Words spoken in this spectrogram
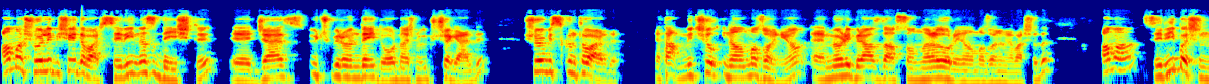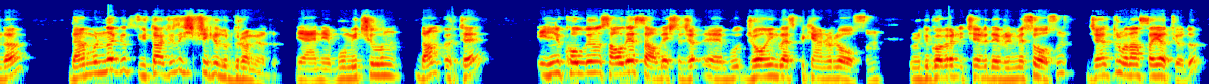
ama şöyle bir şey de var. Seri nasıl değişti? E, Jazz 3-1 öndeydi. Oradan şimdi 3-3'e geldi. Şöyle bir sıkıntı vardı. Ya tamam Mitchell inanılmaz oynuyor. E, Murray biraz daha sonlara doğru inanılmaz oynamaya başladı. Ama seri başında Denver Nuggets Utah Jazz'ı hiçbir şekilde durduramıyordu. Yani bu Mitchell'dan öte elini kolluyor, sallaya sallaya işte e, bu Joe Ingles pick and roll olsun, Rudy Gobert'in içeri devrilmesi olsun. Jazz durmadan sayı atıyordu.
